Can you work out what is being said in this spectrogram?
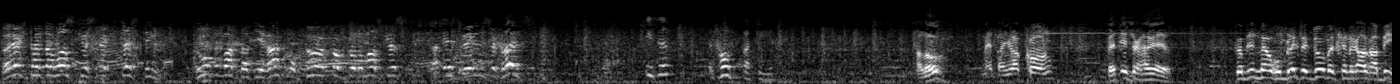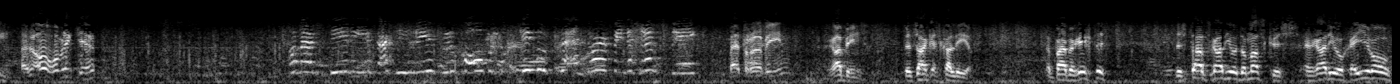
Recht naar Damascus, X-16. Doorgewacht dat Irak op doortocht door Damascus naar Israëlische grens. Iser, het hoofdkwartier. Hallo? Met major Koon. Met Israël. Verbind mij ogenblikkelijk door met generaal Rabin. Een ogenblikje. Syrië is artillerievuur geopend op kibbutzen en dorpen in de grensstreek. Met Rabin. Rabin, de zaak escaleert. Een paar berichten. De staatsradio Damascus en Radio Cairo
